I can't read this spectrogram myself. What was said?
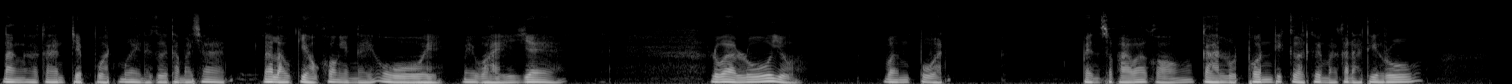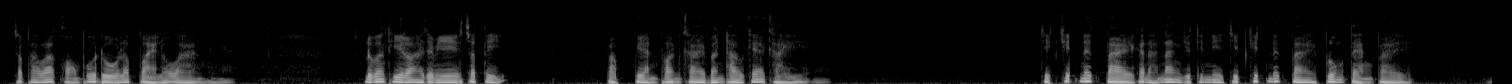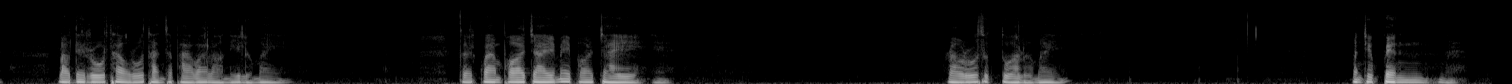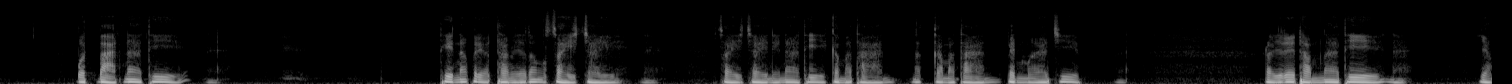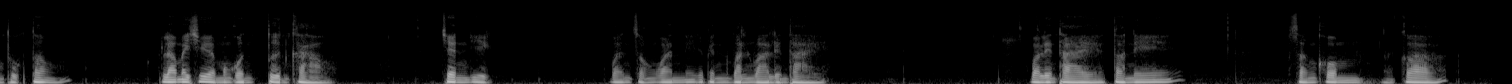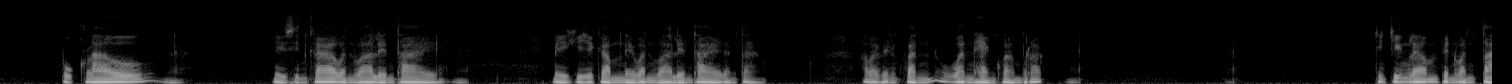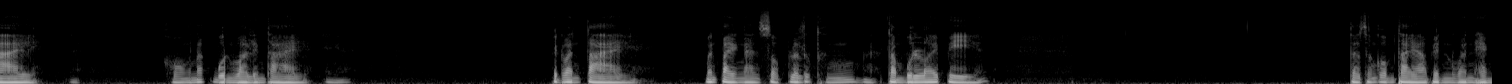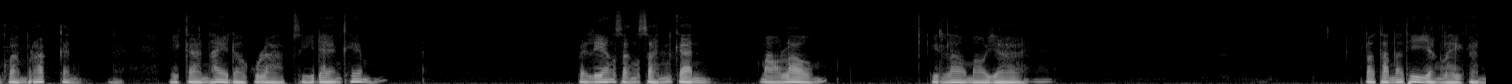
นั่งอาการเจ็บปวดเมื่อยนะคือธรรมชาติ แล้วเราเกี่ยวข้องอยังไง โอ้ยไม่ไหวแย่ รู้ว่ารู้อยู่มันปวด เป็นสภาวะของการหลุดพ้นที่เกิดขึ้นมาขณะที่รู้ สภาวะของผู้ดูแล้วปล่อยแล้ววางหรือบางทีเราอาจจะมีสติ ปรับเปลี่ยนผ่อนคลายบรรเทาแก้ไข จิตคิดนึกไปขณะนั่งอยู่ที่นี่จิตคิดนึกไป ปรุงแต่งไป เราได้รู้เท่ารู้ทันสภาวะเหล่านี้หรือไม่ เกิดความพอใจไม่พอใจเเรารู้สึกตัวหรือไม่ มันจึงเป็นบทบาทหน้าที่ ที่นักปฏิบัติธรรมจะต้องใส่ใจ ใส่ใจในหน้าที่กรรมฐาน นักกรรมฐานเป็นมืออาชีพ เราจะได้ทำหน้าที่อย่างถูกต้อง แล้วไม่เชื่อมงคลตื่นข่าว เช่นอีกวันสองวันนี้จะเป็นวันวาเลนไทน์ วาเลนไทน์ตอนนี้สังคมก็ปลุกเร้ามีสินค้าวันวาเลนไทน์มีกิจกรรมในวันวาเลนไทน์ต่างๆ เอาไปเป็นวันวันแห่งความรัก จริงๆแล้วมันเป็นวันตายของนักบุญวาเลนไทน์เป็นวันตาย มันไปงานศพแล้วลึกถึงทำบุญร้อยปี แต่สังคมไทยเป็นวันแห่งความรักกัน มีการให้ดอกกุหลาบสีแดงเข้ม ไปเลี้ยงสังสรรค์กัน เมาเหล้า กินเหล้าเมายา เราทำหน้าที่อย่างไรกัน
